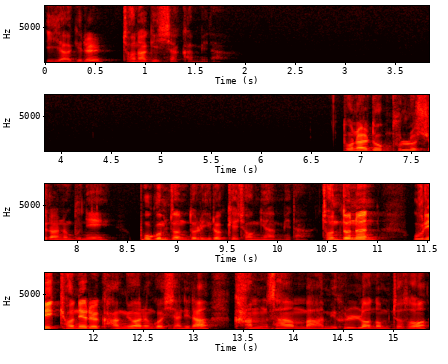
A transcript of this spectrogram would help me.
이야기를 전하기 시작합니다. 도날드 블루슈라는 분이 복음 전도를 이렇게 정의합니다. 전도는 우리 견해를 강요하는 것이 아니라 감사한 마음이 흘러 넘쳐서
